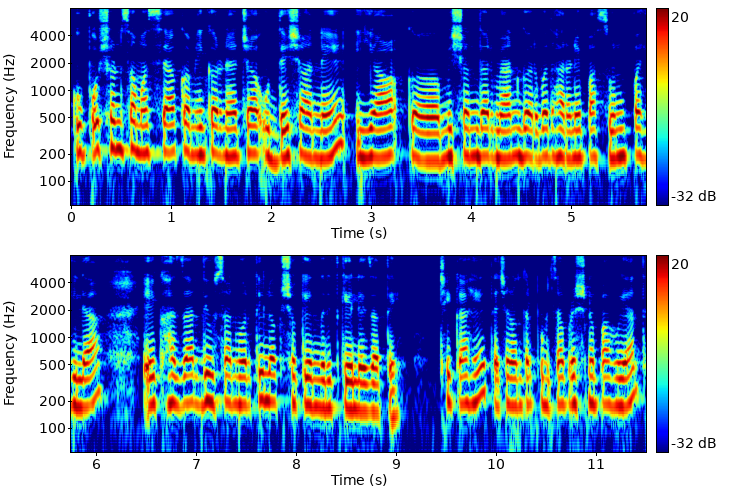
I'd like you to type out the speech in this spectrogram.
कुपोषण समस्या कमी करण्याच्या उद्देशाने या क- मिशन दरम्यान गर्भधारणेपासून पहिल्या एक हजार दिवसांवरती लक्ष केंद्रित केले जाते. ठीक आहे त्याच्यानंतर पुढचा प्रश्न पाहूयात.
